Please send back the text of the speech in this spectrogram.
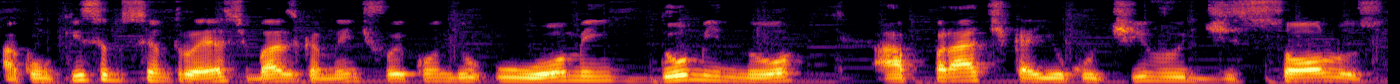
a conquista do Centro-Oeste basicamente foi quando o homem dominou a prática e o cultivo de solos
